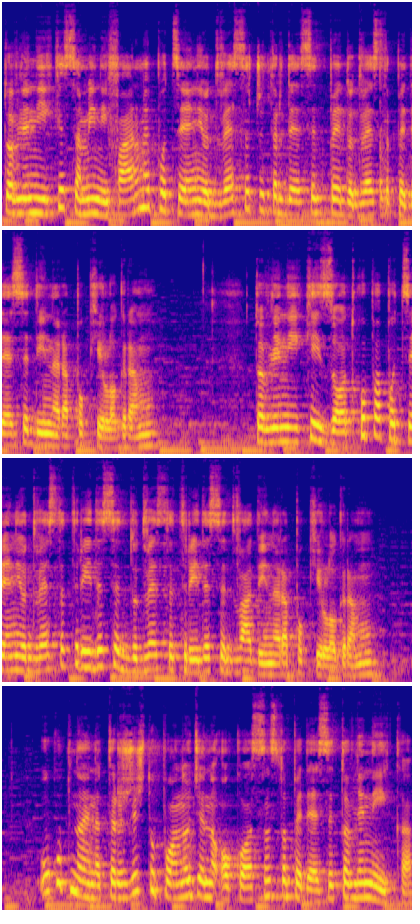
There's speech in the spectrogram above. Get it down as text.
Tovljenike sa mini farme po ceni od 245 do 250 dinara po kilogramu tovljenike iz otkupa po ceni od 230 do 232 dinara po kilogramu. Ukupno je na tržištu ponuđeno oko 850 tovljenika.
